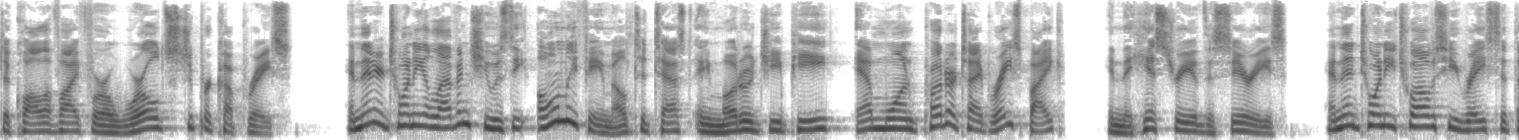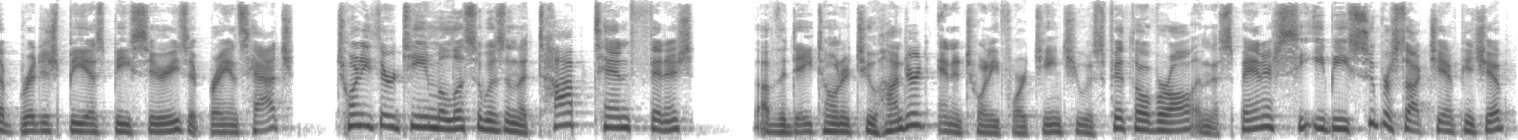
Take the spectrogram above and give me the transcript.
to qualify for a World Super Cup race. And then in 2011, she was the only female to test a MotoGP M1 prototype race bike in the history of the series. And then 2012, she raced at the British BSB series at Brands Hatch. 2013, Melissa was in the top 10 finish of the Daytona 200. And in 2014, she was fifth overall in the Spanish CEV Superstock Championship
